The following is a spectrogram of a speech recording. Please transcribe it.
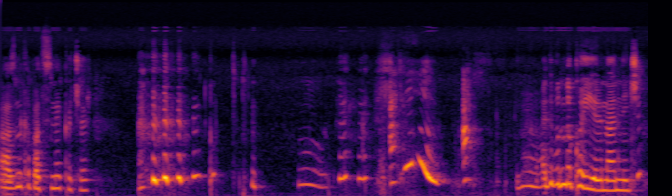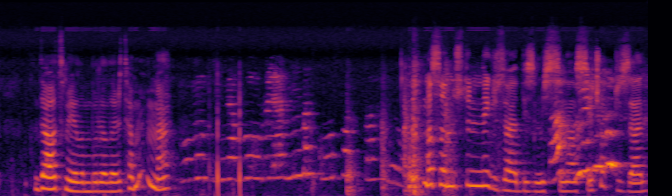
Ağzını kapat sinek kaçar. Hadi bunu da koy yerine anneciğim. Dağıtmayalım buraları tamam mı? Masanın üstünü ne güzel dizmişsin Asya. Çok güzel.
